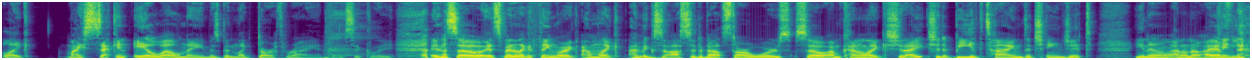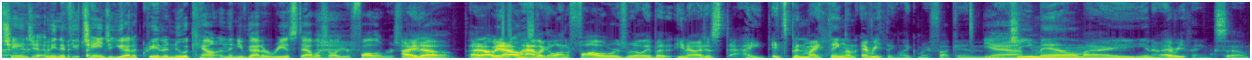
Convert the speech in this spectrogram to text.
like my second AOL name has been like Darth Ryan, basically. and so it's been like a thing where like I'm like, I'm exhausted about Star Wars. So I'm kind of like, should I should it be the time to change it? You know? I don't know. I have Can you change it? I mean, if you change it, you got to create a new account, and then you've got to reestablish all your followers. Right? I know. I, I mean, I don't have like a lot of followers really, but you know, I just I it's been my thing on everything, like my fucking Yeah. Gmail, my you know everything. So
